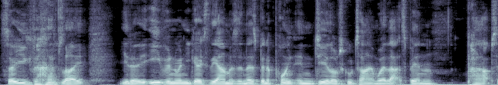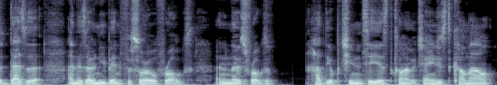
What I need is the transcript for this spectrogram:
So you've had like, you know, even when you go to the Amazon, there's been a point in geological time where that's been perhaps a desert and there's only been fossorial frogs. And then those frogs have had the opportunity as climate changes to come out,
